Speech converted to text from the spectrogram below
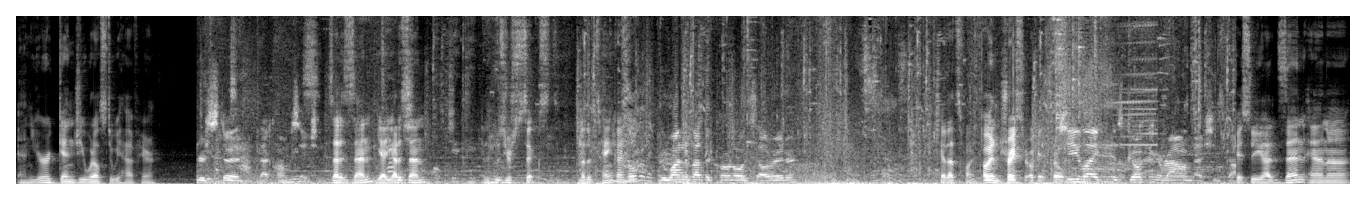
and you're a Genji. What else do we have here? Understood that conversation. Is that a Zen? Yeah, you got a Zen. And who's your sixth? Another tank, I hope. The one about the chronal accelerator. Okay, that's fine. Oh, and Tracer. Okay, so she like is joking around that she's got. Okay, so you had Zen, Ana,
